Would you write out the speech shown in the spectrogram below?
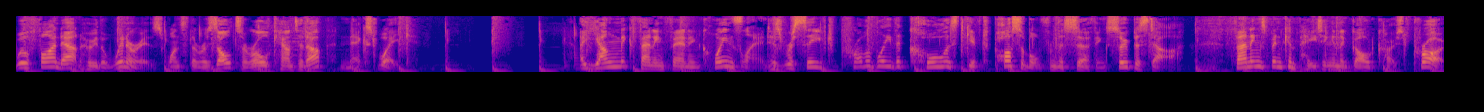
We'll find out who the winner is once the results are all counted up next week. A young Mick Fanning fan in Queensland has received probably the coolest gift possible from the surfing superstar. Fanning's been competing in the Gold Coast Pro,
